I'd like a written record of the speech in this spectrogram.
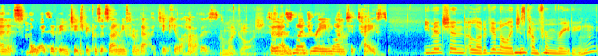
and it's always a vintage because it's only from that particular harvest. Oh my gosh. So that's my dream one to taste. You mentioned a lot of your knowledge has come from reading.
